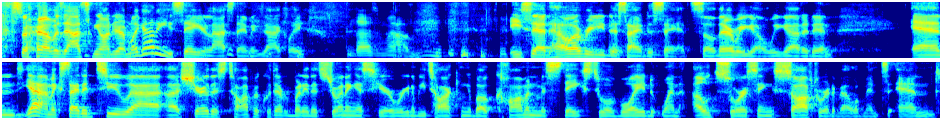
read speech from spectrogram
Sorry, I was asking Andre. I'm like, how do you say your last name exactly? Doesn't matter. Um, he said, however you decide to say it. So there we go. We got it in. And yeah, I'm excited to uh, uh, share this topic with everybody that's joining us here. We're going to be talking about common mistakes to avoid when outsourcing software development. And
